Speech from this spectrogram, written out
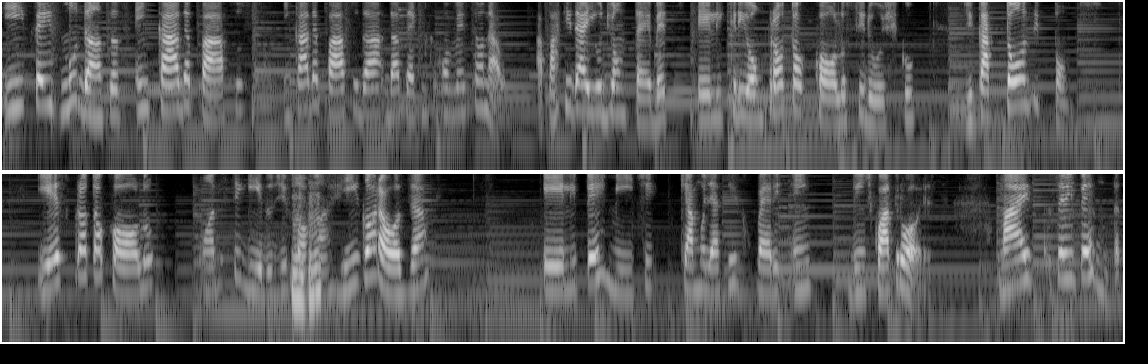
e fez mudanças em cada passo, em cada passo da, da técnica convencional. A partir daí, o John Tebbets ele criou um protocolo cirúrgico de 14 pontos. E esse protocolo, quando seguido de Uhum. forma rigorosa, ele permite que a mulher se recupere em 24 horas. Mas você me pergunta,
